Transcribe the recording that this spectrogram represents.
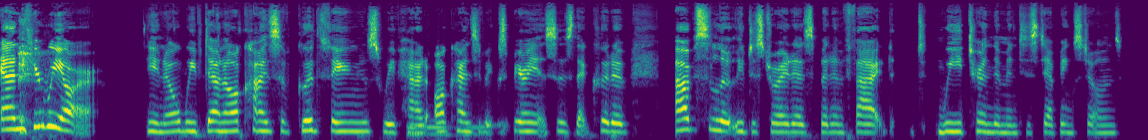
and here we are you know, we've done all kinds of good things. We've had all kinds of mm-hmm. experiences that could have absolutely destroyed us, but in fact, we turned them into stepping stones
